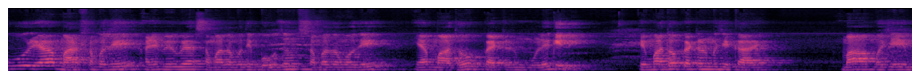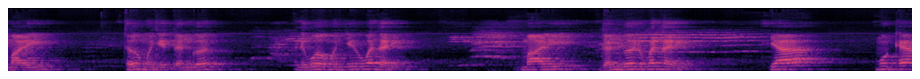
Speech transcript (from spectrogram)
पुऱ्या महाराष्ट्रामध्ये आणि वेगवेगळ्या समाजामध्ये बहुजन समाजामध्ये या माधव पॅटर्नमुळे गेली. हे माधव पॅटर्न म्हणजे काय? मा म्हणजे माळी ध म्हणजे धनगर आणि व म्हणजे वंजारी. माळी धनगर वंजारी या मोठ्या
